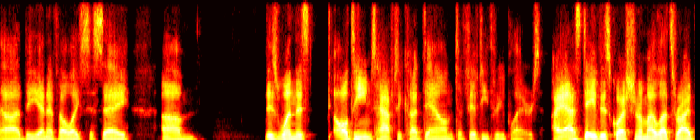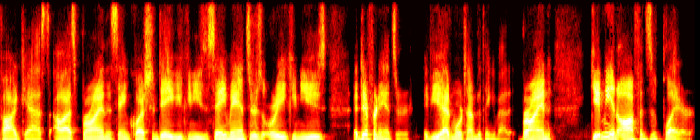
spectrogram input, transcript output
uh, the NFL likes to say, um, is when this all teams have to cut down to 53 players. I asked Dave this question on my Let's Ride podcast. I'll ask Brian the same question. Dave, you can use the same answers or you can use a different answer if you had more time to think about it. Brian, Give me an offensive player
